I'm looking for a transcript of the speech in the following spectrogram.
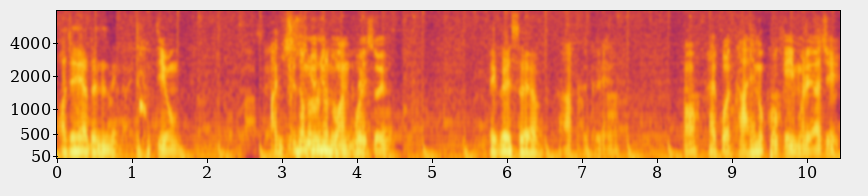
과제 해야 되는데 띠용. 아니 추석 연휴 동안 뭐. 했어요? 배그 했어요. 아 그 그래요? 어? 할 건 다 해놓고 게임을 해야지.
